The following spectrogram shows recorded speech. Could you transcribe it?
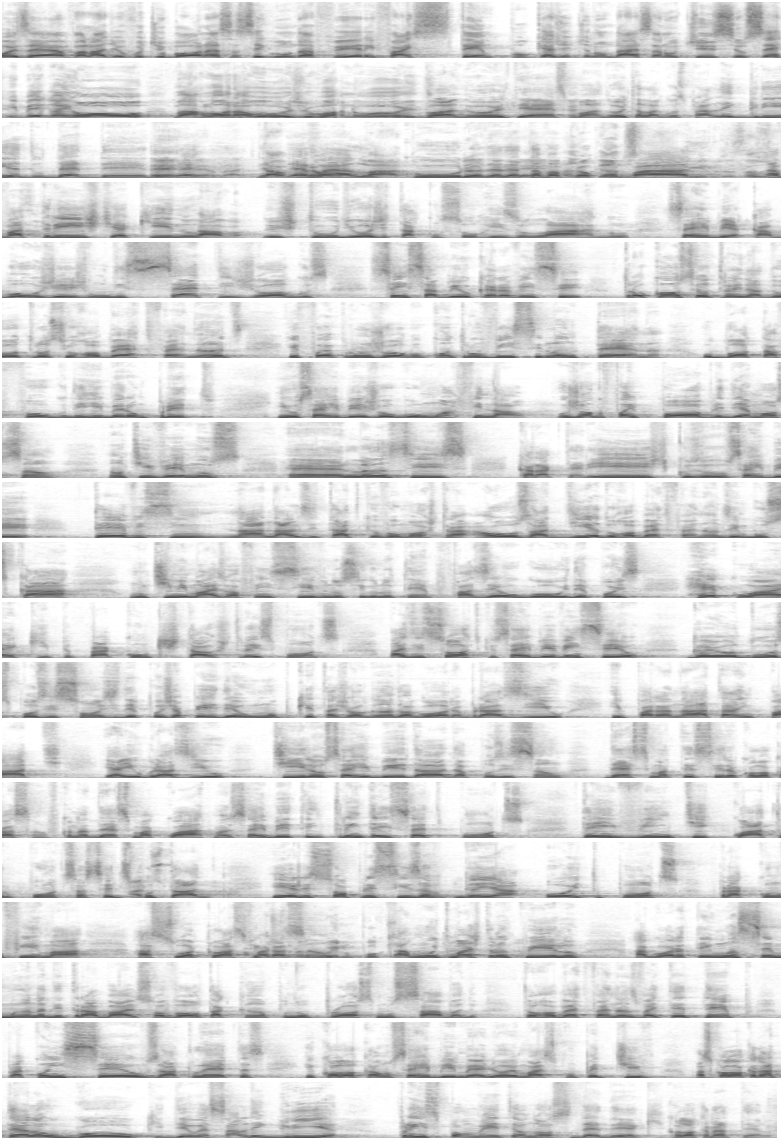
Pois é, falar de futebol nessa segunda-feira e faz tempo que a gente não dá essa notícia. O CRB ganhou! Marlon Araújo, boa noite. Boa noite, S. Boa noite, Alagoas. Para alegria do Dedé. É Dedé, verdade. Dedé Tava vai à loucura, Dedé É, estava os preocupado, estava triste aqui no, Tava. no estúdio. Hoje está com um sorriso largo. CRB acabou o jejum de sete jogos sem saber o que era vencer. Trocou o seu treinador, trouxe o Roberto Fernandes e foi para um jogo contra o vice-lanterna, o Botafogo de Ribeirão Preto e o CRB jogou uma final. O jogo foi pobre de emoção. Não tivemos eh, lances característicos. O CRB teve sim, na análise tática que eu vou mostrar, a ousadia do Roberto Fernandes em buscar um time mais ofensivo no segundo tempo, fazer o gol e depois recuar a equipe para conquistar os três pontos. Mas de sorte que o CRB venceu, ganhou duas posições e depois já perdeu uma, porque está jogando agora Brasil e Paraná, está empate. E aí o Brasil tira o CRB da, da posição 13ª colocação. Fica na 14ª, mas o CRB tem 37 pontos, tem 24 pontos a ser disputado e ele só precisa ganhar 8 pontos para confirmar a sua classificação. Um pouquinho, Está muito mais tranquilo. Agora tem uma semana de trabalho, só volta a campo no próximo sábado. Então Roberto Fernandes vai ter tempo para conhecer os atletas e colocar um CRB melhor e mais competitivo. Mas coloca na tela o gol que deu essa alegria, principalmente ao nosso Dedé aqui. Coloca na tela.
